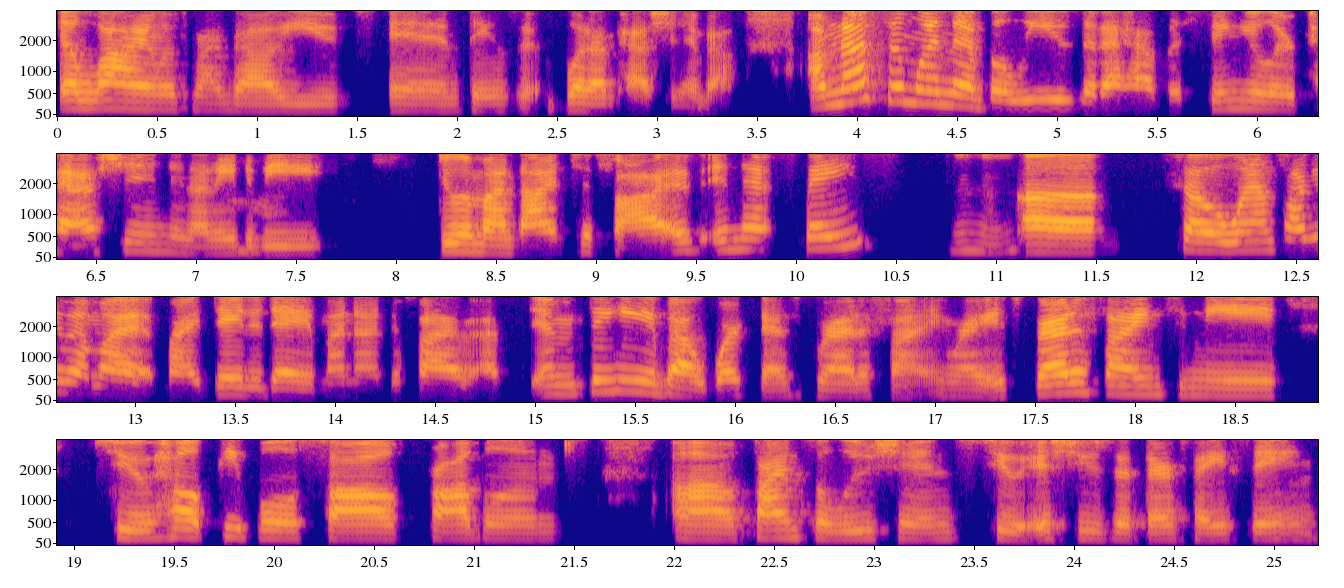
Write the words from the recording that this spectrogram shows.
aligned with my values and things that what I'm passionate about. I'm not someone that believes that I have a singular passion and I need to be doing my nine to five in that space. Mhm. Um, so when I'm talking about my my day to day, my nine to five, I'm thinking about work that's gratifying, right? It's gratifying to me to help people solve problems, uh, find solutions to issues that they're facing,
